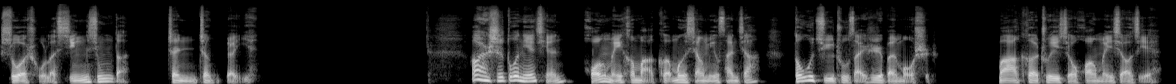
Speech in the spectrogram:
说出了行凶的真正原因。二十多年前，黄梅和马克、孟祥明三家都居住在日本某市。马克追求黄梅小姐，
